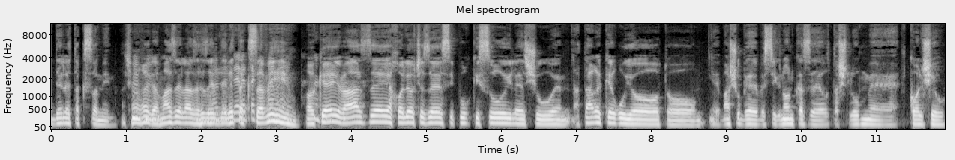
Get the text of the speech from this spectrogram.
דלת הקסמים. שואלת רגע מה זה לזה זה דלת הקסמים, אוקיי? ואז יכול להיות שזה סיפור כיסוי לאיזשהו אתר היכרויות או משהו בסגנון כזה או תשלום כלשהו.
